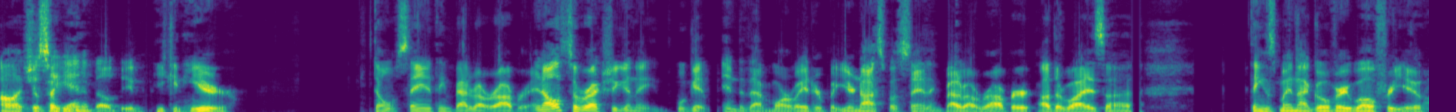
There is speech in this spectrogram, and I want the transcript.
Oh, it's just So like Annabelle, dude. You can hear. Don't say anything bad about Robert. And also, we're actually gonna we'll get into that more later. But you're not supposed to say anything bad about Robert, otherwise, uh, things might not go very well for you.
